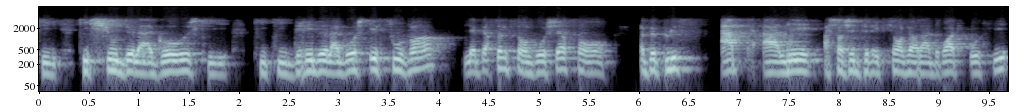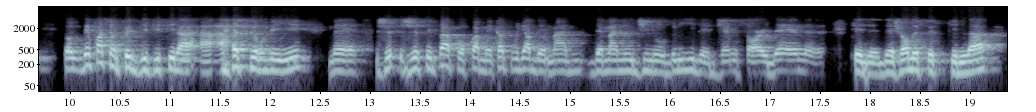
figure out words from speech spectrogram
qui, qui shoot de la gauche, qui, qui, qui dribble de la gauche. Et souvent, les personnes qui sont gauchères sont un peu plus aptes à aller, à changer de direction vers la droite aussi. Donc, des fois, c'est un peu difficile à, à, surveiller, mais je ne sais pas pourquoi, mais quand tu regardes des, des Manu Ginobili, des James Harden, euh, des, des gens de ce style-là,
